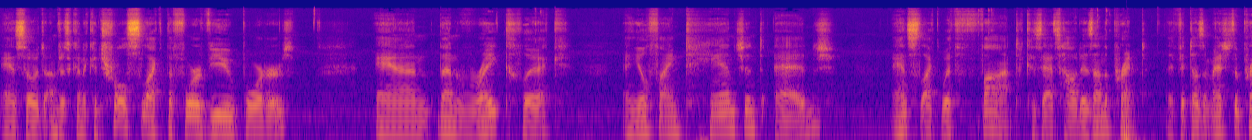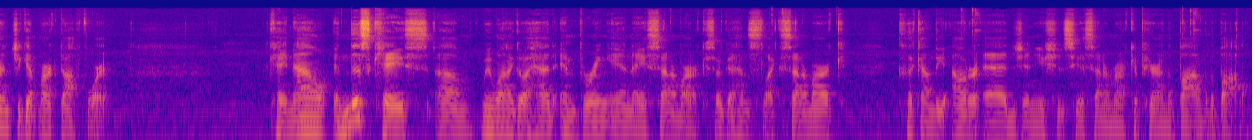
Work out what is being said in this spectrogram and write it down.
And so I'm just going to control select the four view borders and then right click and you'll find tangent edge and select with font because that's how it is on the print. If it doesn't match the print, you get marked off for it. Okay, now in this case, um, we want to go ahead and bring in a center mark. So go ahead and select center mark, click on the outer edge, and you should see a center mark appear on the bottom of the bottle.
